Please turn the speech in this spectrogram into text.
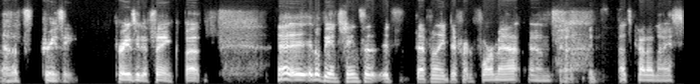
Yeah, that's crazy. Crazy to think, but eh, it, it'll be interesting. So it's definitely a different format, and Yeah, it, that's kind of nice.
